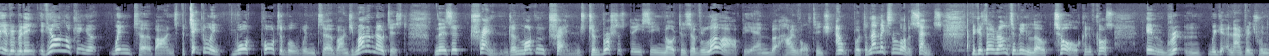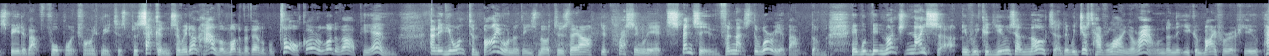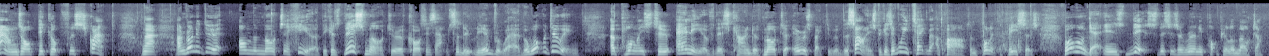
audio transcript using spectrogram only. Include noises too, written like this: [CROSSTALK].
Hi everybody, if you're looking at wind turbines, particularly portable wind turbines, you might have noticed there's a trend, a modern trend to brushless DC motors of low RPM but high voltage output and that makes a lot of sense because they're relatively low torque and of course in Britain, we get an average wind speed about 4.5 metres per second, so we don't have a lot of available torque or a lot of RPM. And if you want to buy one of these motors, they are depressingly expensive, and that's the worry about them. It would be much nicer if we could use a motor that we just have lying around and that you can buy for a few pounds or pick up for scrap. Now, I'm going to do it on the motor here because this motor of course is absolutely everywhere. But what we're doing applies to any of this kind of motor irrespective of the size because if we take that apart and pull it to pieces what we'll get is this. This is a really popular motor.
